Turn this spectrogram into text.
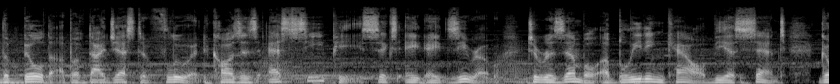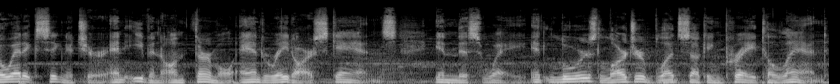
the buildup of digestive fluid causes SCP 6880 to resemble a bleeding cow via scent, goetic signature, and even on thermal and radar scans. In this way, it lures larger blood sucking prey to land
